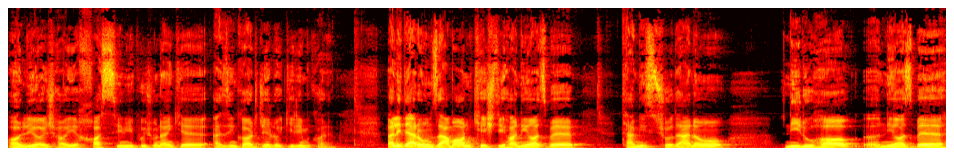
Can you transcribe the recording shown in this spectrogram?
آلیاژ های خاصی میپوشونن که از این کار جلوگیری می‌کنه. ولی در اون زمان کشتی ها نیاز به تمیز شدن و نیروها نیاز به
